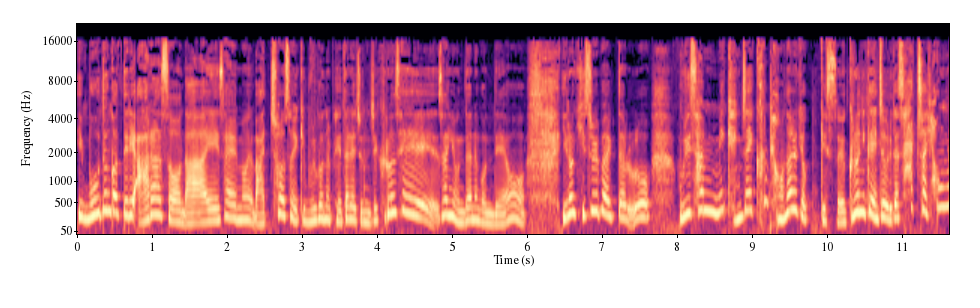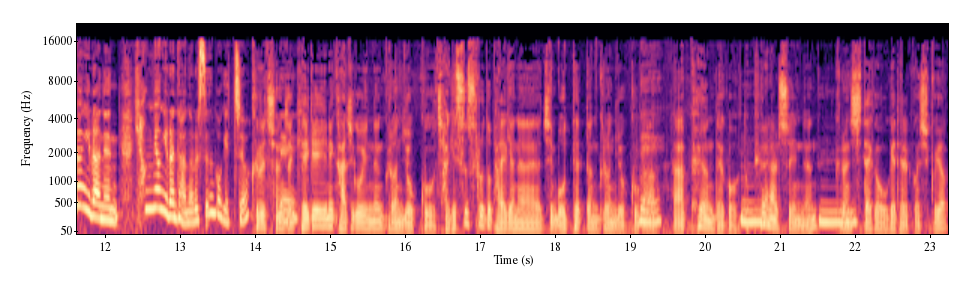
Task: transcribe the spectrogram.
이 모든 것들이 알아서 나의 삶을 맞춰서 이렇게 물건을 배달해 주는 이제 그런 세상이 온다는 건데요. 이런 기술 발달로 우리 삶이 굉장히 큰 변화를 겪겠어요. 그러니까 이제 우리가 4차 혁명이라는 혁명이라는 단어를 쓰는 거겠죠. 그렇죠. 네. 이제 개개인이 가지고 있는 그런 욕구, 자기 스스로도 발견하지 못했던 그런 욕구가 네. 음. 아, 표현되고 또 표현할 수 있는 그런 시대가 오게 될 것이고요.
